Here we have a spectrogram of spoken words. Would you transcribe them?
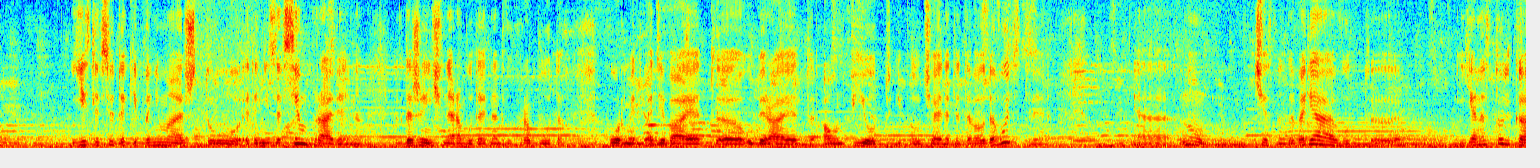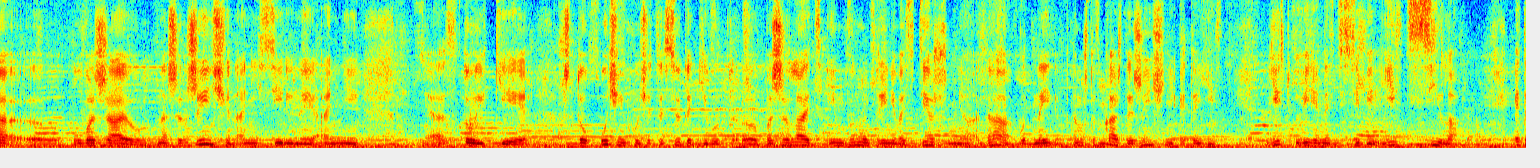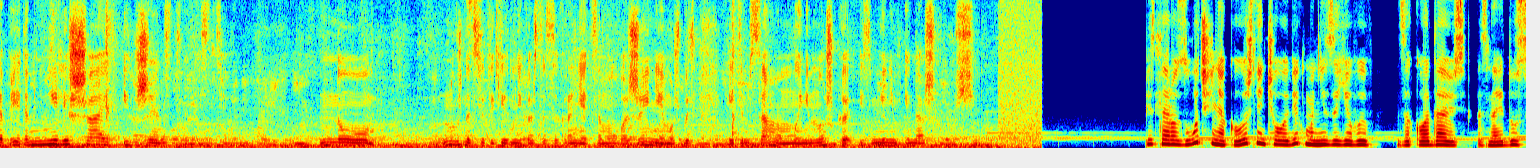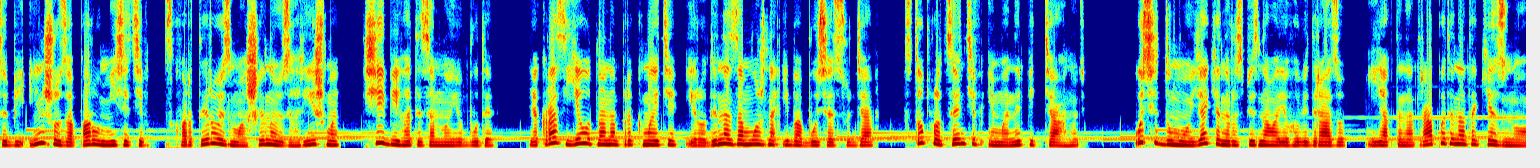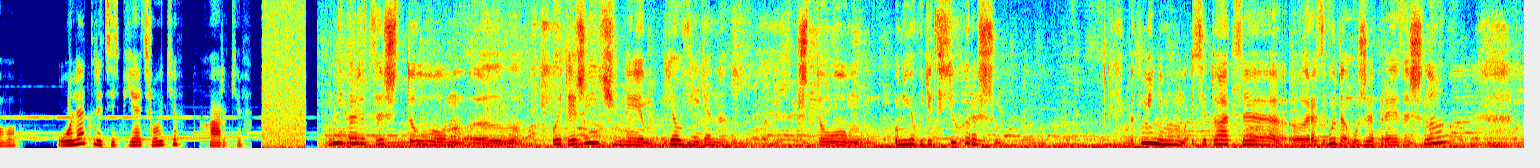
Если все-таки понимаешь, что это не совсем правильно, когда женщина работает на двух работах, кормит, одевает, э, убирает, а он пьет и получает от этого удовольствие, э, ну, честно говоря, вот э, я настолько уважаю наших женщин, они сильные, они стойкие, что очень хочется все-таки вот пожелать им внутреннего стержня, да, вот потому что в каждой женщине это есть. Есть уверенность в себе, есть сила. Это при этом не лишает их женственности. Но нужно все-таки, мне кажется, сохранять самоуважение. Может быть, этим самым мы немножко изменим и наших мужчин. Після розлучення колишній чоловік мені заявив: закладаюсь, знайду собі іншу за пару місяців з квартирою, з машиною, з грішми, ще й бігати за мною буде. Якраз є одна на прикметі, і родина заможна, і бабуся суддя. Сто процентів і мене підтягнуть. Ось і думаю, як я не розпізнала його відразу, і як не натрапити на таке знову. Оля, 35 років, Харків. Мне кажется, что э, у этой женщины, я уверена, что у нее будет все хорошо. Как минимум, ситуация э, развода уже произошла,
